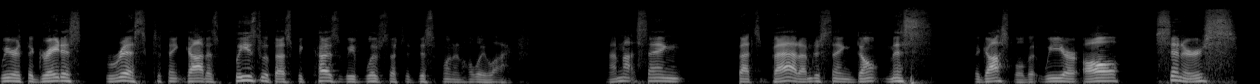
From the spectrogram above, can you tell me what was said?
We are at the greatest risk to think God is pleased with us because we've lived such a disciplined and holy life. I'm not saying that's bad. I'm just saying don't miss the gospel that we are all sinners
